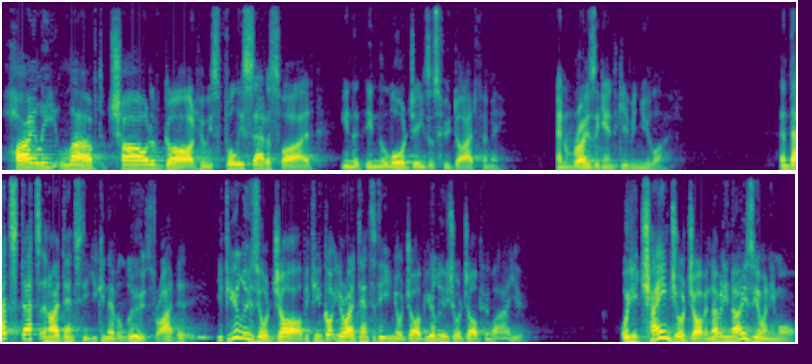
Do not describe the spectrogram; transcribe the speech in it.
highly loved child of God who is fully satisfied in the, in the Lord Jesus who died for me and rose again to give me new life. And that's, that's an identity you can never lose, right? If you lose your job, if you've got your identity in your job, you lose your job, who are you? Or you change your job and nobody knows you anymore.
